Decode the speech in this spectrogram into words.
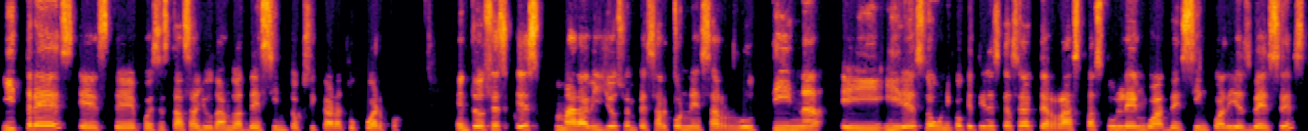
Y tres, este, pues estás ayudando a desintoxicar a tu cuerpo. Entonces es maravilloso empezar con esa rutina y, y es lo único que tienes que hacer. Te raspas tu lengua de 5 a 10 veces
